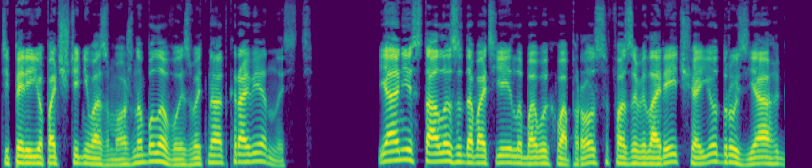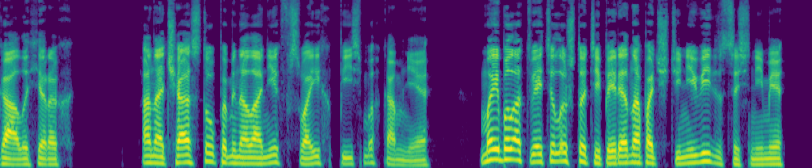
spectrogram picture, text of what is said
Теперь ее почти невозможно было вызвать на откровенность. Я не стала задавать ей лобовых вопросов, а завела речь о ее друзьях Галлахерах. Она часто упоминала о них в своих письмах ко мне. Мейбл ответила, что теперь она почти не видится с ними,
